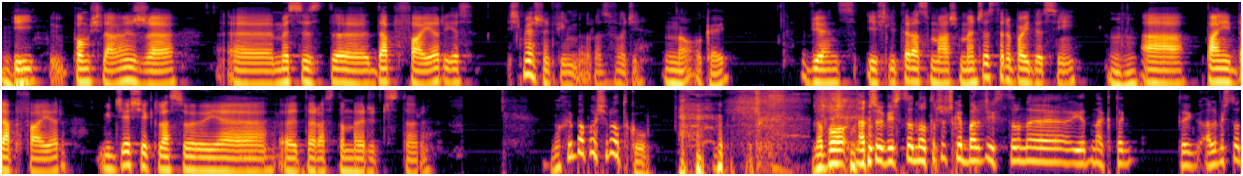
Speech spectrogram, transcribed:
Mhm. I pomyślałem, że e, Mrs. Dubfire jest śmieszny film o rozwodzie. No, okej. Okay. Więc jeśli teraz masz Manchester by the Sea, mhm. a pani Dubfire, gdzie się klasuje e, teraz to Marriage Story? No chyba po środku. no bo, znaczy, wiesz co, no troszeczkę bardziej w stronę jednak tego, te, ale wiesz co,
